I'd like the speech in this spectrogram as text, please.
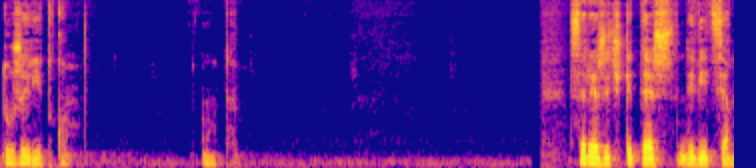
дуже рідко. От. Сережечки теж, дивіться,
